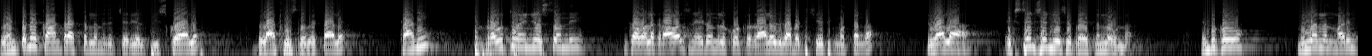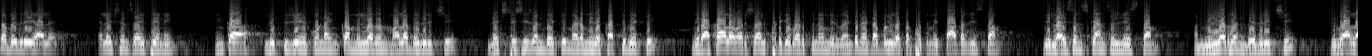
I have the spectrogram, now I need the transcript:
వెంటనే కాంట్రాక్టర్ల మీద చర్యలు తీసుకోవాలి బ్లాక్ లిస్ట్లో పెట్టాలి. కానీ ఇప్పుడు ప్రభుత్వం ఏం చేస్తోంది? ఇంకా వాళ్ళకి రావాల్సిన ఏడు వందల కోట్లు రాలేదు కాబట్టి చేతికి మొత్తంగా ఇవాళ ఎక్స్టెన్షన్ చేసే ప్రయత్నంలో ఉన్నారు. ఎందుకు? మిల్లర్లను మరింత బెదిరియాలి. ఎలక్షన్స్ అయిపోయినాయి. ఇంకా లిఫ్ట్ చేయకుండా ఇంకా మిల్లర్లను మళ్ళీ బెదిరించి నెక్స్ట్ సీజన్ పెట్టి మెడ మీద కత్తి పెట్టి మీరు అకాల వర్షాలు ఇప్పటికే పడుతున్నాయి మీరు వెంటనే డబ్బులు కట్టకపోతే మీ తాట తీస్తాం మీ లైసెన్స్ క్యాన్సిల్ చేస్తాం అని మిల్లర్లను బెదిరించి ఇవాళ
